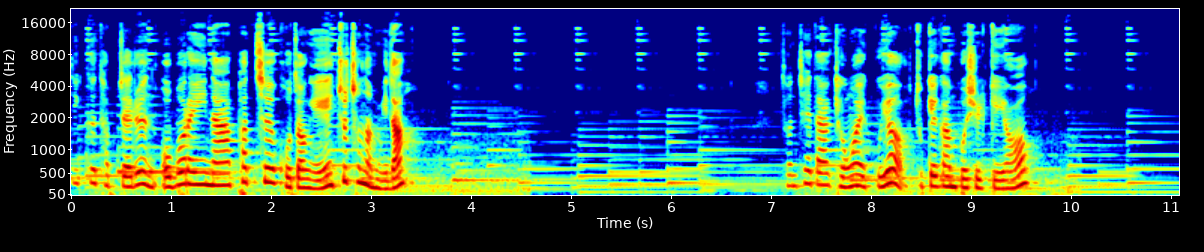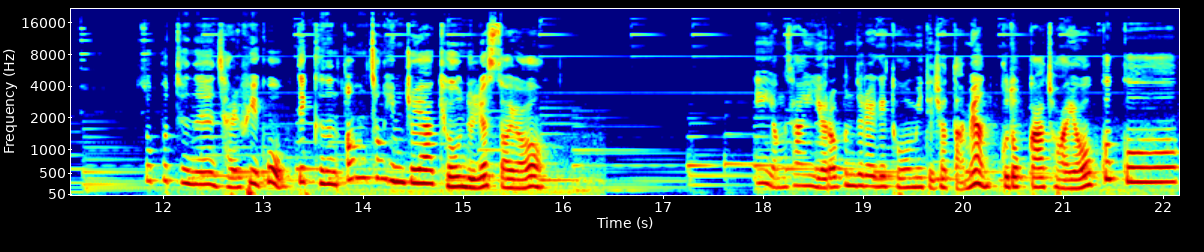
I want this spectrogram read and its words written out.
띠크 탑젤은 오버레이나 파츠 고정에 추천합니다. 전체 다 경화했고요. 두께감 보실게요. 소프트는 잘 휘고 띠크는 엄청 힘줘야 겨우 눌렸어요. 이 영상이 여러분들에게 도움이 되셨다면 구독과 좋아요 꾹꾹!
